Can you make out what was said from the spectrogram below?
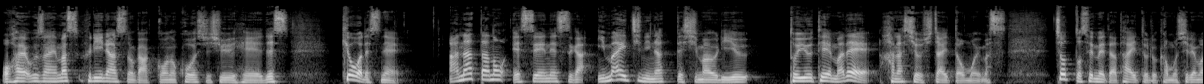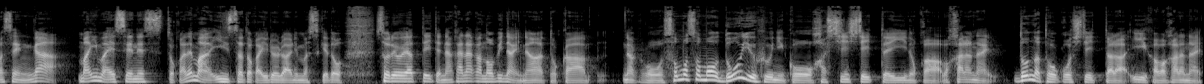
おはようございます。フリーランスの学校の講師周平です。今日はですね、あなたの SNS がいまいちになってしまう理由というテーマで話をしたいと思います。ちょっと攻めたタイトルかもしれませんが、まあ今 SNS とかね、まあインスタとかいろいろありますけど、それをやっていてなかなか伸びないなとか、なんかこう、そもそもどういうふうにこう発信していったらいいのかわからない。どんな投稿していったらいいかわからない。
